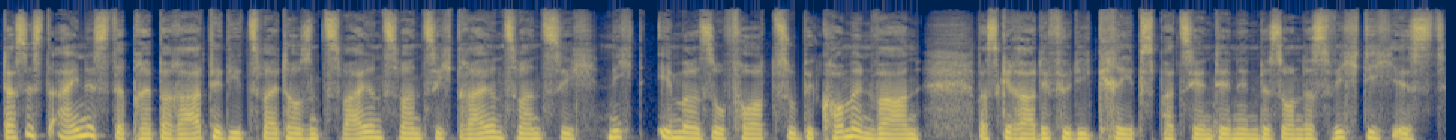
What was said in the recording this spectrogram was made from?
Das ist eines der Präparate, die 2022-23 nicht immer sofort zu bekommen waren, was gerade für die Krebspatientinnen besonders wichtig ist.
